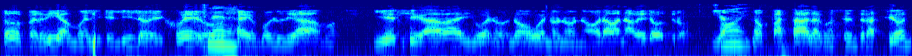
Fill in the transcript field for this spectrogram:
todos perdíamos el, el hilo del juego, Claro. ya boludeábamos. Y él llegaba y bueno, no, bueno, no, no, ahora van a ver otro. Y así Ay. nos pasaba la concentración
